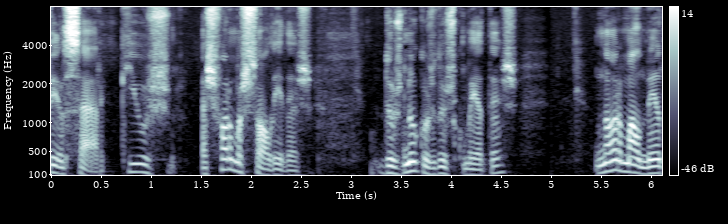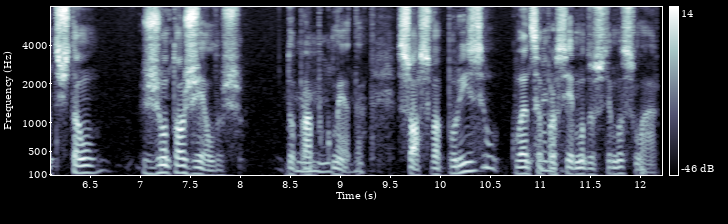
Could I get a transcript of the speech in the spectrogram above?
pensar que os, as formas sólidas dos núcleos dos cometas normalmente estão junto aos gelos do próprio uhum. cometa. Só se vaporizam quando se aproximam do sistema solar.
